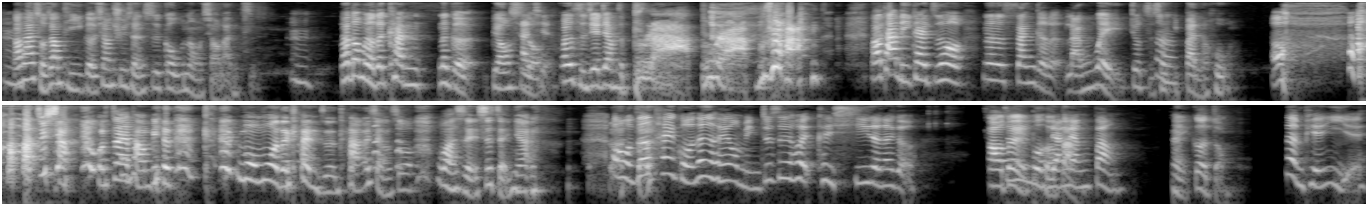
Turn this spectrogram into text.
嗯、然后她手上提一个像屈臣氏购物那种小篮子，嗯，她都没有在看那个标示哦，她就直接这样子，噗啦噗啦噗啦，然后她离开之后，那三个栏位就只剩一半的货，哦、嗯，就想我站在旁边默默的看着她，想说哇塞是怎样？哦，我知道泰国那个很有名，就是会可以吸的那个，哦对，薄荷凉凉棒。哎，各种，那很便宜耶，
